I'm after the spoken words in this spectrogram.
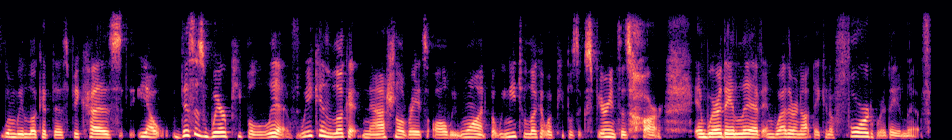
when we look at this because you know this is where people live. We can look at national rates all we want, but we need to look at what people's experiences are and where they live and whether or not they can afford where they live.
